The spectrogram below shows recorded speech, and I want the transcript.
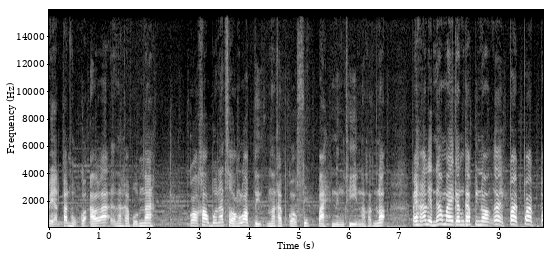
8,600 ก็เอาละนะครับผมนะ ก็เข้าโบนัส 2 รอบติดนะครับ ก็ฟุกไป 1 ทีนะครับเนาะไปหาเหรียญน้ำไม้กันครับพี่น้องเอ้ยไปไปไป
